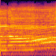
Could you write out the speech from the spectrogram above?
No.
